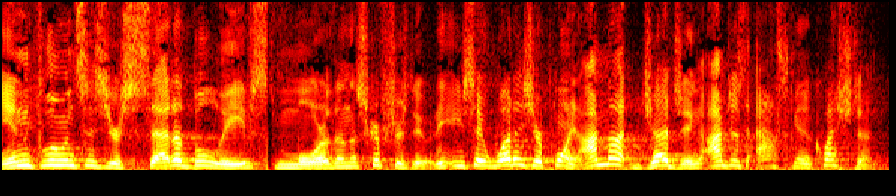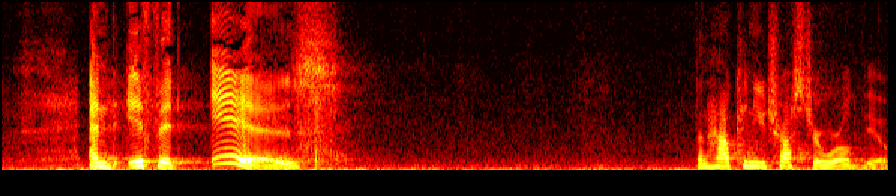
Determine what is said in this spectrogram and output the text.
influences your set of beliefs more than the scriptures do. You say, What is your point? I'm not judging, I'm just asking a question. And if it is, then how can you trust your worldview?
